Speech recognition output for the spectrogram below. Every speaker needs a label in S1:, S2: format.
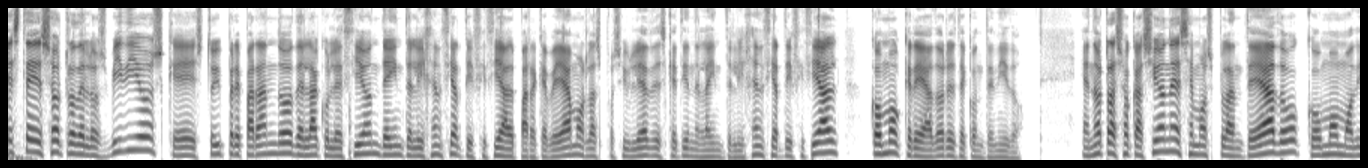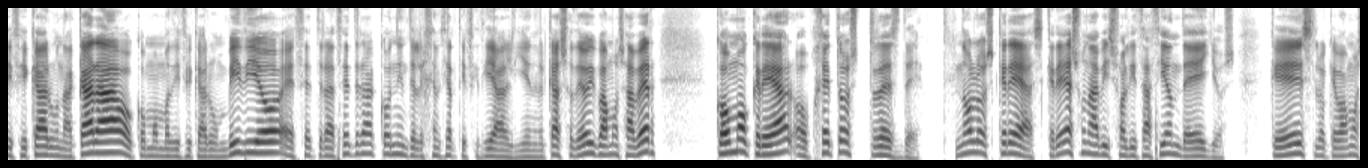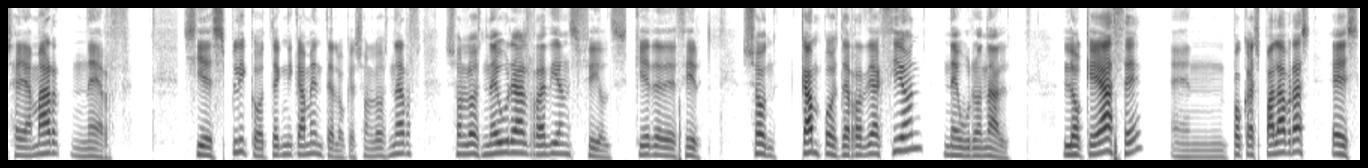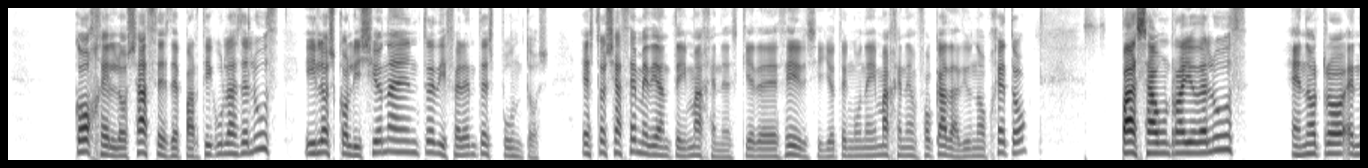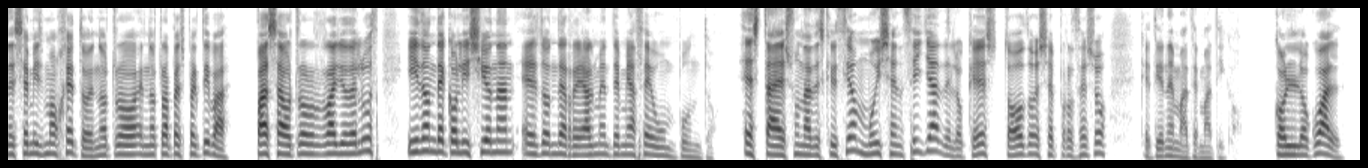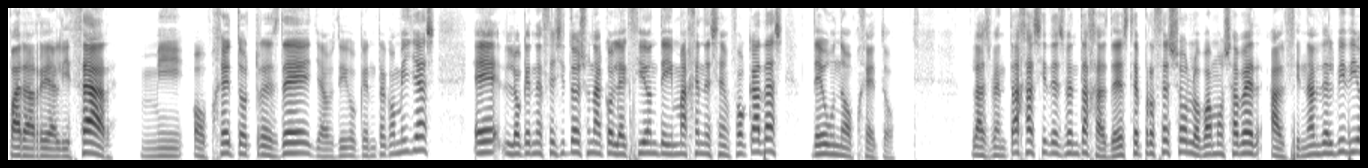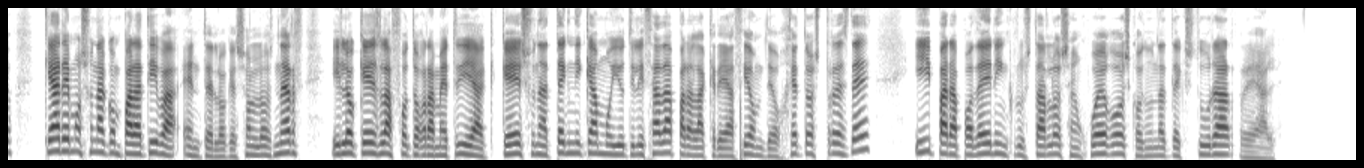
S1: Este es otro de los vídeos que estoy preparando de la colección de inteligencia artificial para que veamos las posibilidades que tiene la inteligencia artificial como creadores de contenido. En otras ocasiones hemos planteado cómo modificar una cara o cómo modificar un vídeo, etcétera, etcétera, con inteligencia artificial. Y en el caso de hoy vamos a ver cómo crear objetos 3D. No los creas, creas una visualización de ellos, que es lo que vamos a llamar NERF. Si explico técnicamente lo que son los NERFs, son los Neural Radiance Fields, quiere decir, son campos de radiación neuronal. Lo que hace, en pocas palabras, es coge los haces de partículas de luz y los colisiona entre diferentes puntos. Esto se hace mediante imágenes, quiere decir, si yo tengo una imagen enfocada de un objeto, pasa un rayo de luz en otro en ese mismo objeto, en otro en otra perspectiva, pasa otro rayo de luz y donde colisionan es donde realmente me hace un punto. Esta es una descripción muy sencilla de lo que es todo ese proceso que tiene matemático. Con lo cual, para realizar mi objeto 3D, ya os digo que entre comillas, eh, lo que necesito es una colección de imágenes enfocadas de un objeto. Las ventajas y desventajas de este proceso lo vamos a ver al final del vídeo, que haremos una comparativa entre lo que son los NERF y lo que es la fotogrametría, que es una técnica muy utilizada para la creación de objetos 3D y para poder incrustarlos en juegos con una textura real.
